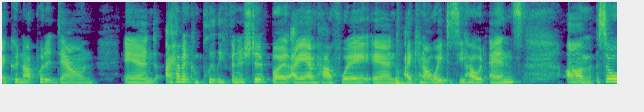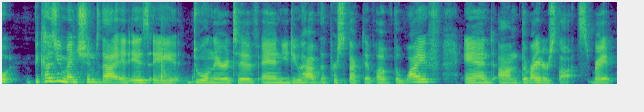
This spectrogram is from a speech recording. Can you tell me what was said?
I could not put it down, and I haven't completely finished it, but I am halfway, and I cannot wait to see how it ends. Um, so, because you mentioned that it is a dual narrative and you do have the perspective of the wife and um, the writer's thoughts, right?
